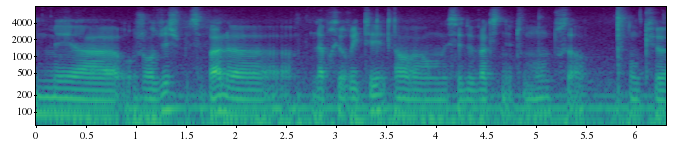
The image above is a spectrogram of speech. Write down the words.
mais euh, aujourd'hui, je- c'est pas le- la priorité. Là, on essaie de vacciner tout le monde, tout ça. Donc, euh,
